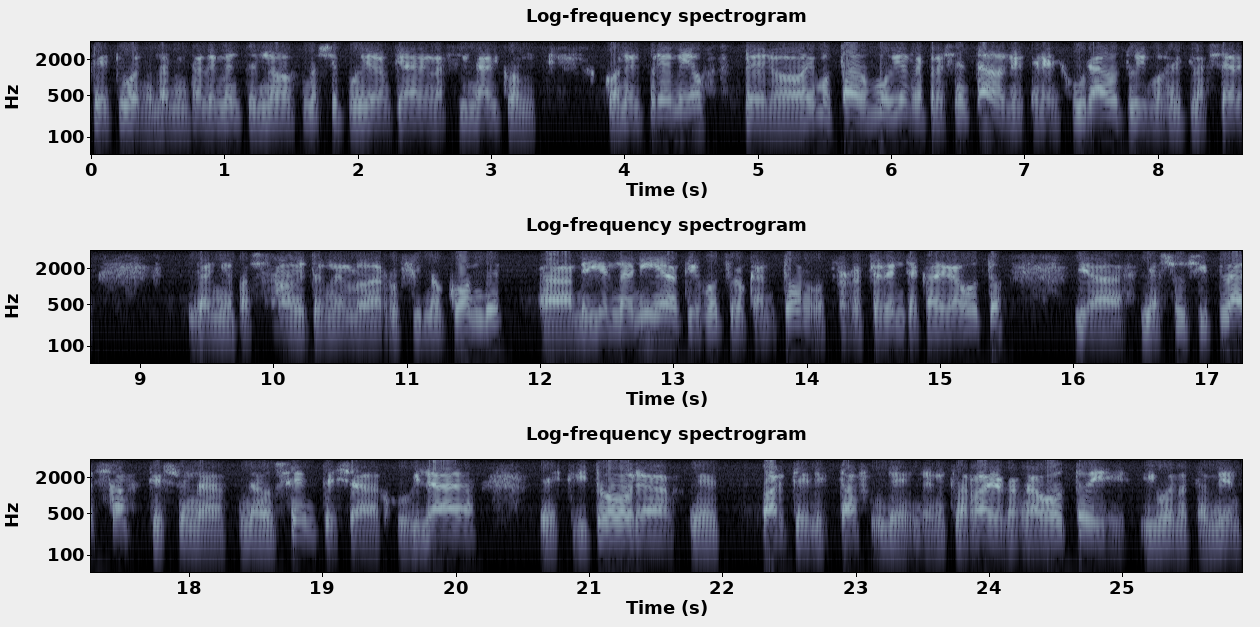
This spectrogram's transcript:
que, bueno, lamentablemente no, no se pudieron quedar en la final con, con el premio, pero hemos estado muy bien representados. En el, en el jurado tuvimos el placer el año pasado de tenerlo a Rufino Conde, a Miguel Nanía, que es otro cantor, otro referente acá de Gaboto, y a, Susi Plaza, que es una, una docente ya jubilada, escritora, eh, parte del staff de, nuestra radio acá en Gaboto, y, y bueno, también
